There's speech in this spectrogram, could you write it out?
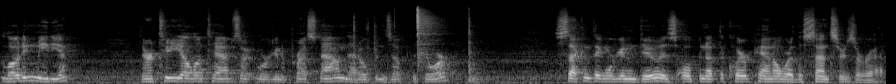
Loading media. There are two yellow tabs that we're going to press down. That opens up the door. Second thing we're going to do is open up the clear panel where the sensors are at.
